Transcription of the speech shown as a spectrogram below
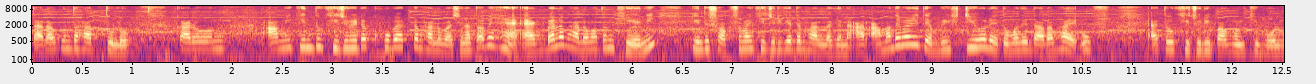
তারাও কিন্তু হাত তুলো। কারণ আমি কিন্তু খিচুড়িটা খুব একটা ভালোবাসি না। তবে হ্যাঁ একবেলা ভালো মতন খেয়ে নিই কিন্তু সবসময় খিচুড়ি খেতে ভালো লাগে না। আর আমাদের বাড়িতে বৃষ্টি হলে তোমাদের দাদা ভাই উফ, এত খিচুড়ি পাগল কি বলব?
